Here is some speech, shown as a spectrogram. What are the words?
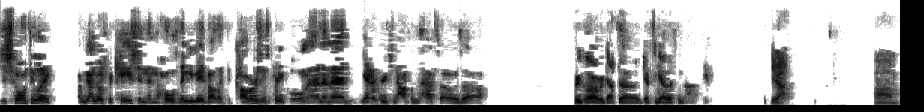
just going through like I've got notification and the whole thing you made about like the covers was pretty cool, man. And then you ended up reaching out from that, so it was uh pretty cool how we got to get together from that. Yeah. Um,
